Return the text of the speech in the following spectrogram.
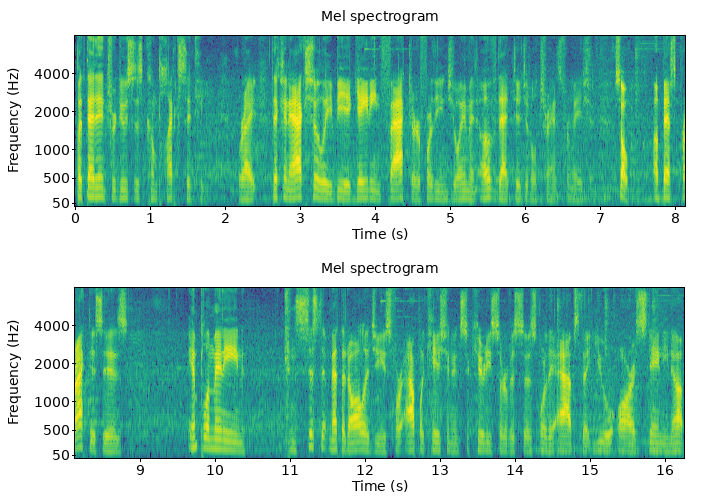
but that introduces complexity, right? That can actually be a gating factor for the enjoyment of that digital transformation. So, a best practice is implementing consistent methodologies for application and security services for the apps that you are standing up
